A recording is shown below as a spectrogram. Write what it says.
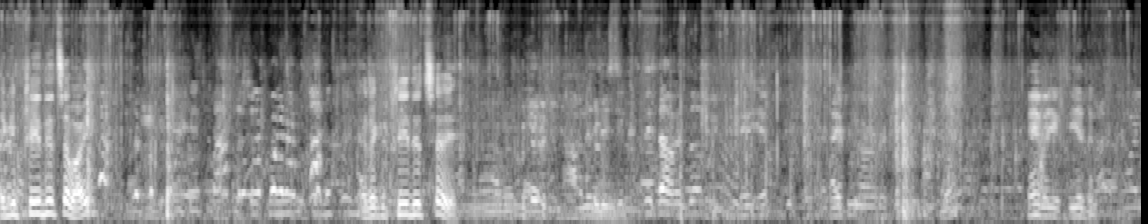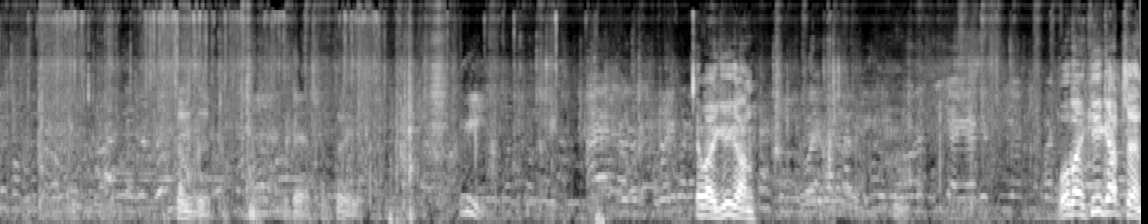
এ কি ফ্রি দিচ্ছে ভাই? এটা কি ফ্রি দিচ্ছে? এই ভাই দেন চলছে এটা হয়ে গেছে এ ভাই, কি গান? ও ভাই, কি কাটছেন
